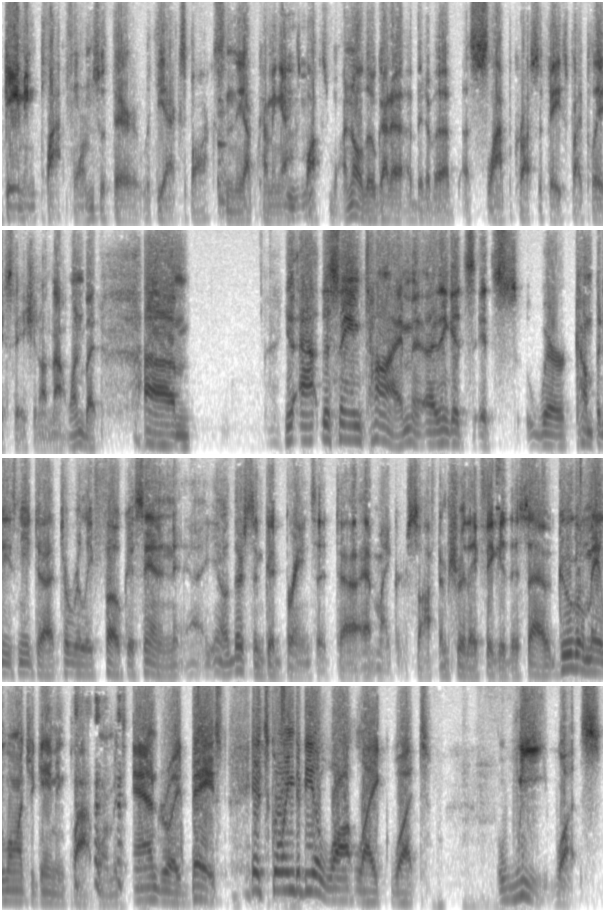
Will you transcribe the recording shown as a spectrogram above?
gaming platforms with their with the Xbox and the upcoming Mm-hmm. Xbox One. Although got a, a bit of a, a slap across the face by PlayStation on that one, but um, you know, at the same time, I think it's it's where companies need to, to really focus in. Uh, you know, there's some good brains at uh, at Microsoft. I'm sure they figured this out. Google may launch a gaming platform. It's Android based. It's going to be a lot like what Wii was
